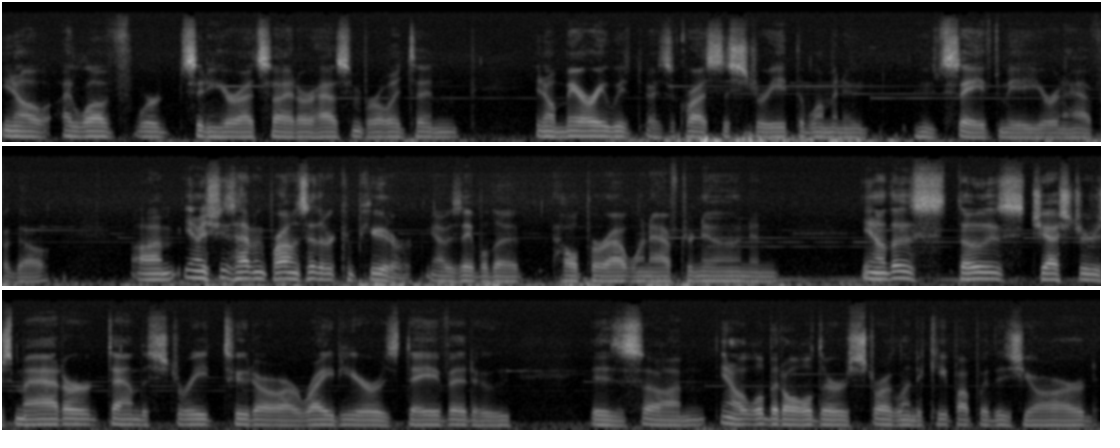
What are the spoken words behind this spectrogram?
You know, I love, we're sitting here outside our house in Burlington. You know, Mary was, across the street, the woman who, who saved me a year and a half ago. Um, you know, she's having problems with her computer. You know, I was able to help her out one afternoon, and you know, those those gestures matter. Down the street, two to our right here is David, who is um, you know a little bit older, struggling to keep up with his yard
